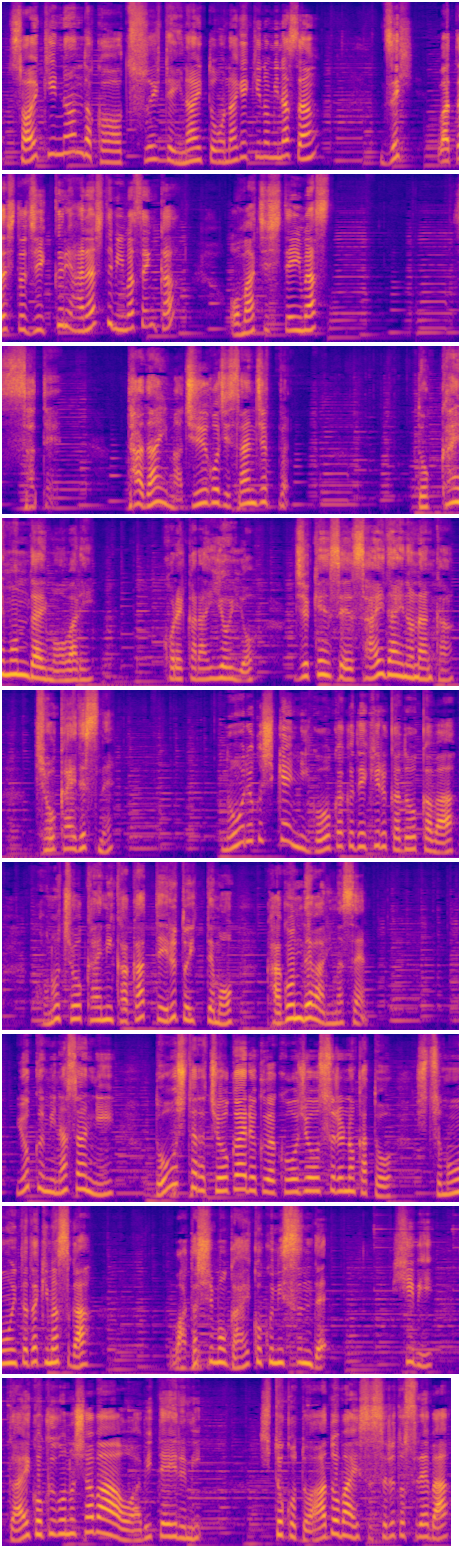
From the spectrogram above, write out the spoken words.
最近なんだかついていないとお嘆きの皆さん、ぜひ私とじっくり話してみませんか？お待ちしています。さて、ただいま15時30分。読解問題も終わり、これからいよいよ受験生最大の難関、懲戒ですね。能力試験に合格できるかどうかは、この懲戒にかかっていると言っても過言ではありません。よく皆さんにどうしたら懲戒力が向上するのかと質問をいただきますが、私も外国に住んで、日々外国語のシャワーを浴びている身、一言アドバイスするとすれば、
